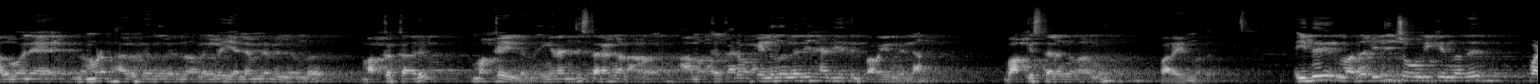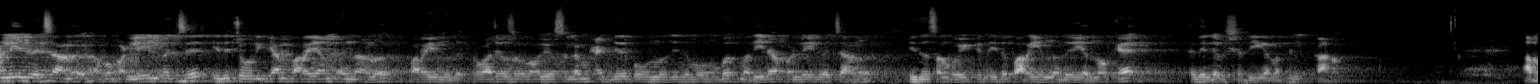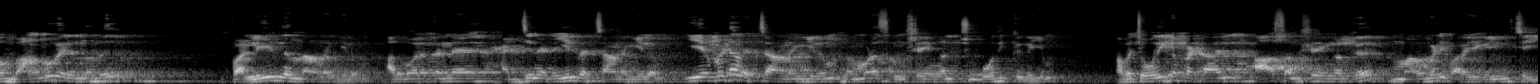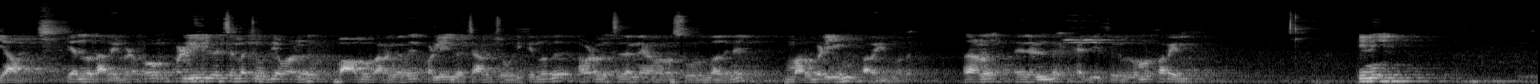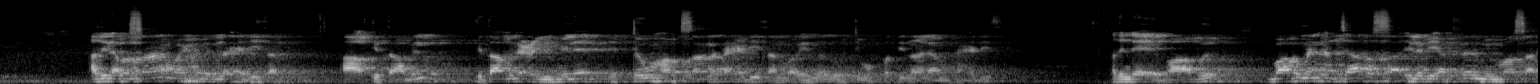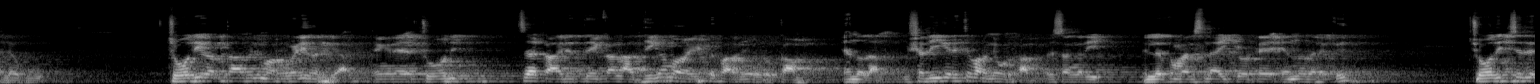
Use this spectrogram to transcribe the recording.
അതുപോലെ നമ്മുടെ ഭാഗത്ത് നിന്ന് വരുന്ന ആളുകൾ യലംലമിൽ നിന്ന് മക്കാർ മക്കയിൽ നിന്ന് ഇങ്ങനെ അഞ്ച് സ്ഥലങ്ങളാണ് ആ മക്കാർ മക്കയിൽ നിന്നുള്ളത് ഈ ഹദീസിൽ പറയുന്നില്ല. ബാക്കി സ്ഥലങ്ങളാണ് പറയുന്നത്. ഇത് മതവിധി ചോദിക്കുന്നത് പള്ളിയിൽ വെച്ചാണ്. അപ്പോൾ പള്ളിയിൽ വെച്ച് ഇത് ചോദിക്കാൻ പറയാം എന്നാണ് പറയുന്നത്. പ്രവാചക സല്ലല്ലാഹു അലൈഹി വസല്ലം ഹജ്ജിൽ പോകുന്നതിന് മുമ്പ് മദീന പള്ളിയിൽ വെച്ചാണ് ഇത് സംഭവിക്കുന്നത് ഇത് പറയുന്നത് എന്നൊക്കെ ഇതിന്റെ വിശദീകരണത്തിൽ കാണാം. അപ്പം ബാബു വരുന്നത് പള്ളിയിൽ നിന്നാണെങ്കിലും അതുപോലെ തന്നെ ഹജ്ജിനിടയിൽ വെച്ചാണെങ്കിലും എവിടെ വെച്ചാണെങ്കിലും നമ്മുടെ സംശയങ്ങൾ ചോദിക്കുകയും അവ ചോദിക്കപ്പെട്ടാൽ ആ സംശയങ്ങൾക്ക് മറുപടി പറയുകയും ചെയ്യാം എന്നതാണ്. ഇവിടെ ഇപ്പോൾ പള്ളിയിൽ വെച്ചുള്ള ചോദ്യമാണ് ബാബു പറഞ്ഞത്. പള്ളിയിൽ വെച്ചാണ് ചോദിക്കുന്നത്. അവിടെ വെച്ച് തന്നെയാണ് റസൂൾ അതിന് മറുപടിയും പറയുന്നത്. അതാണ് രണ്ട് ഹദീസുകൾ നമ്മൾ പറയുന്നത്. ഇനി അതിൽ അവസാനമായിട്ട് വരുന്ന ഹദീസാണ്. ആ കിതാബിൽ കിതാബിൽ ഇൽമിലെ ഏറ്റവും അവസാനത്തെ ഹദീസാണ് പറയുന്നത് നൂറ്റി മുപ്പത്തി നാലാമത്തെ ഹദീസ്. അതിന്റെ ബാബ് ബാബു മൻ അജാബ അക്സർ മിമ്മ സഅലഹു. ചോദ്യകർത്താവിന് മറുപടി നൽകുക. എങ്ങനെ? ചോദിച്ച കാര്യത്തേക്കാൾ അധികമായിട്ട് പറഞ്ഞു കൊടുക്കാം എന്നതാണ്. വിശദീകരിച്ച് പറഞ്ഞു കൊടുക്കാം. ഒരു സംഗതി എല്ലാവർക്കും മനസ്സിലായിക്കോട്ടെ എന്ന നിലയ്ക്ക് ചോദിച്ചത്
